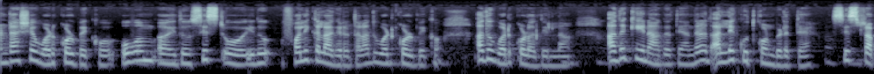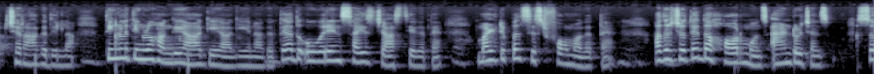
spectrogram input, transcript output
ಅಂಡಾಶಯ ಒಡ್ಕೊಳ್ಬೇಕು. ಓವಮ್ ಇದು ಸಿಸ್ಟ್ ಇದು ಫಾಲಿಕಲ್ ಆಗಿರುತ್ತಲ್ಲ, ಅದು ಒಡ್ಕೊಳ್ಬೇಕು. ಅದು ಒಡ್ಕೊಳ್ಳೋದಿಲ್ಲ. ಅದಕ್ಕೆ ಏನಾಗುತ್ತೆ ಅಂದರೆ ಅದು ಅಲ್ಲೇ ಕೂತ್ಕೊಂಡ್ಬಿಡುತ್ತೆ. ಸಿಸ್ಟ್ ರಪ್ಚರ್ ಆಗೋದಿಲ್ಲ. ತಿಂಗಳು ತಿಂಗಳು ಹಾಗೆ ಆಗಿ ಆಗಿ ಏನಾಗುತ್ತೆ, ಅದು ಓವರಿಯನ್ ಸೈಜ್ ಜಾಸ್ತಿ ಆಗುತ್ತೆ. ಮಲ್ಟಿಪಲ್ ಸಿಸ್ಟ್ ಫಾರ್ಮ್ ಆಗುತ್ತೆ. ಅದ್ರ ಜೊತೆ the hormones androgens so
